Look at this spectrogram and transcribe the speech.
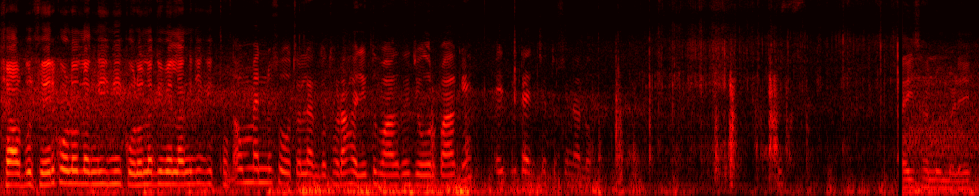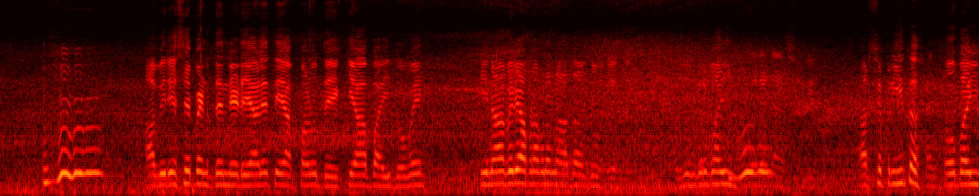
ਹੁਸ਼ਿਆਰਪੁਰ ਫੇਰ ਕੋਲੋਂ ਲੰਘੀ ਕੋਲੋਂ ਲੰਘੀ ਕਿਵੇਂ ਲੰਘ ਜੀ ਕਿੱਥੋਂ? ਤਾਂ ਉਹ ਮੈਨੂੰ ਸੋਚ ਲੈਣ ਦੋ ਥੋੜਾ ਹਜੇ ਦਿਮਾਗ ਤੇ ਜ਼ੋਰ ਪਾ ਕੇ। ਇੰਨੀ ਟੈਨਸ਼ਨ ਤੁਸੀਂ ਨਾ ਲਓ। ਬਾਈ ਸਾਨੂੰ ਮਿਲੇ। ਆ ਵੀਰੇ ਇਸੇ ਪਿੰਡ ਦੇ ਨੇੜੇ ਵਾਲੇ ਤੇ ਆਪਾਂ ਨੂੰ ਦੇਖ ਕੇ ਆ ਬਾਈ ਦੋਵੇਂ। ਕੀ ਨਾਮ ਵੀਰੇ? ਆਪਣਾ ਆਪਣਾ ਨਾਮ ਦੱਸ ਦਿਓ ਰਜਿੰਦਰ ਬਾਈ ਅਰਸ਼ਪ੍ਰੀਤ। ਉਹ ਬਾਈ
